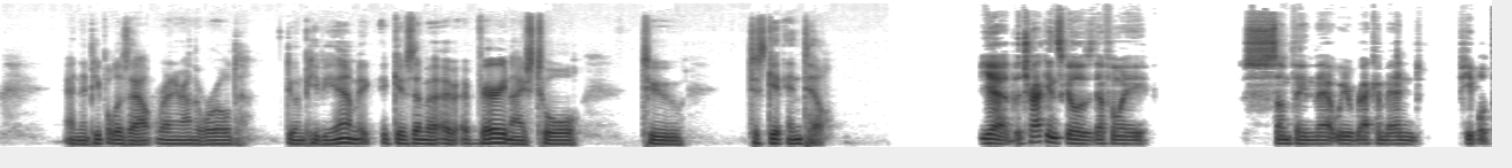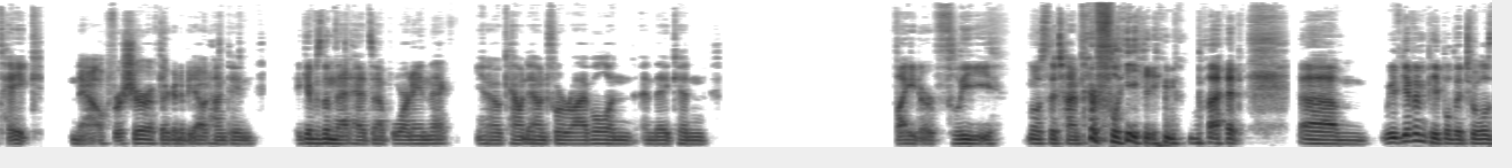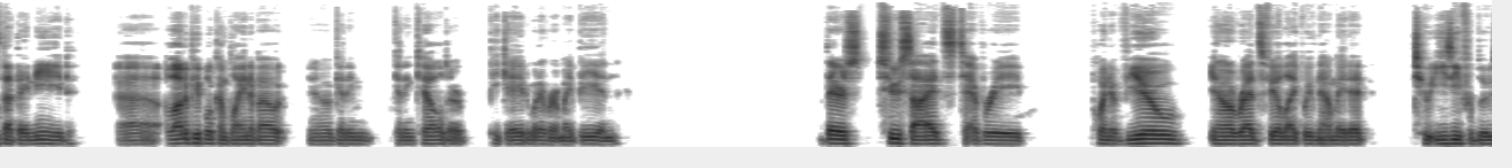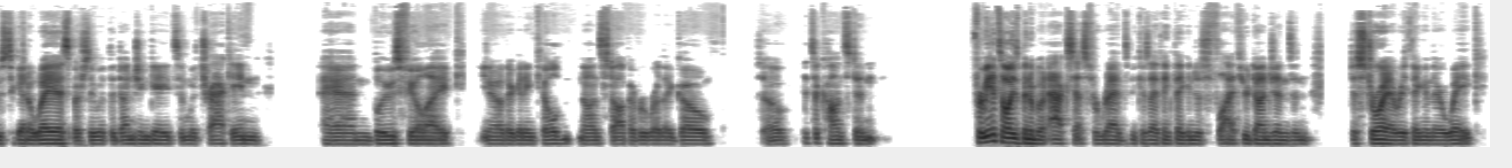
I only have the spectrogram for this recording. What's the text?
And then people is out running around the world doing PVM. It, it gives them a, a very nice tool to just get intel. Yeah, the tracking skill is definitely something that we recommend people take now for sure if they're going to be out hunting. It gives them that heads up warning that, you know, countdown to arrival and and they can fight or flee. Most of the time they're fleeing, but um, we've given people the tools that they need. Uh, a lot of people complain about, you know, getting getting killed or PK'd, whatever it might be, and there's two sides to every point of view. You know, Reds feel like we've now made it too easy for Blues to get away, especially with the dungeon gates and with tracking. And Blues feel like, you know, they're getting killed nonstop everywhere they go. So it's a constant. For me, it's always been about access for Reds because I think they can just fly through dungeons and destroy everything in their wake.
